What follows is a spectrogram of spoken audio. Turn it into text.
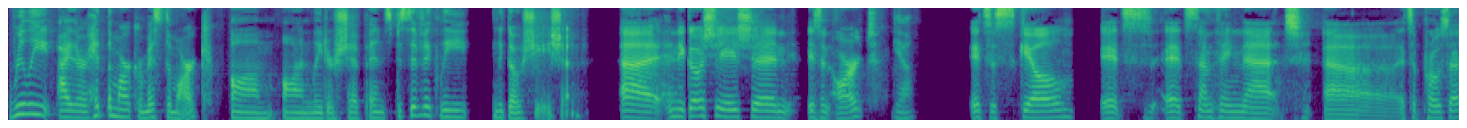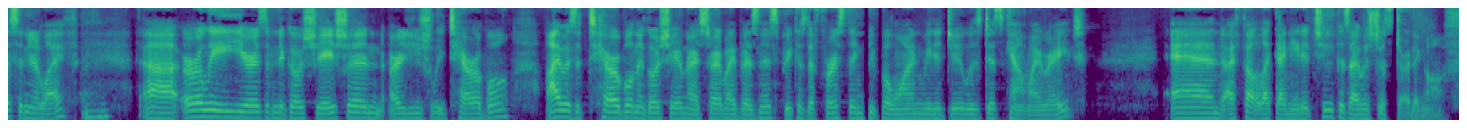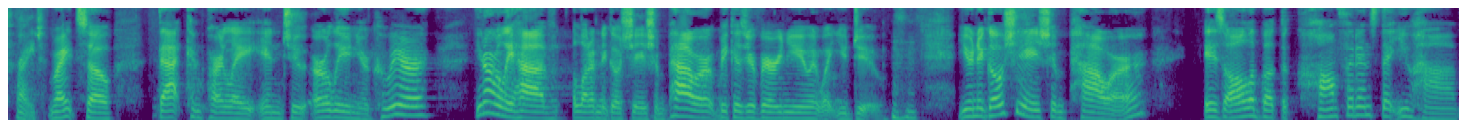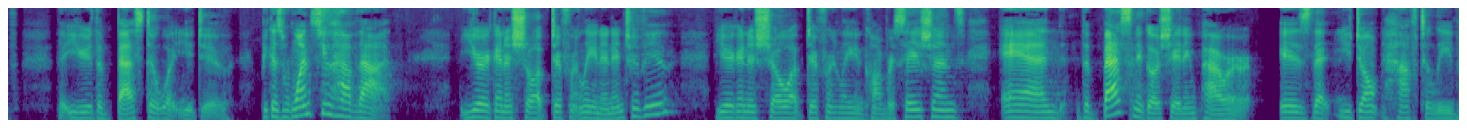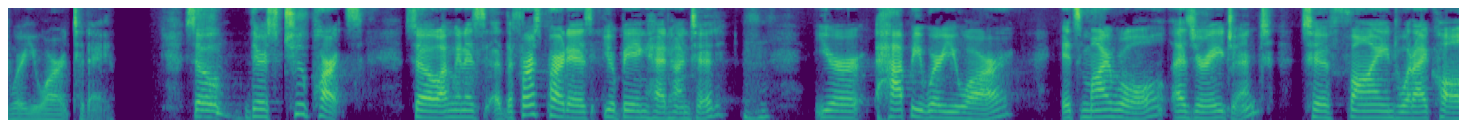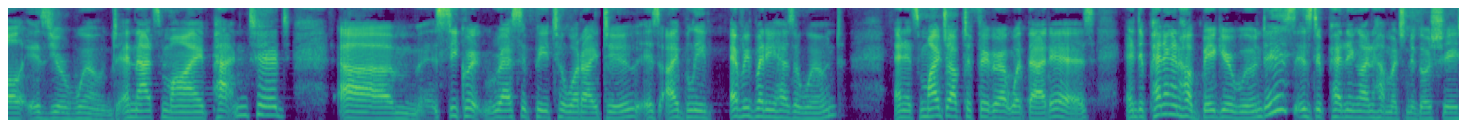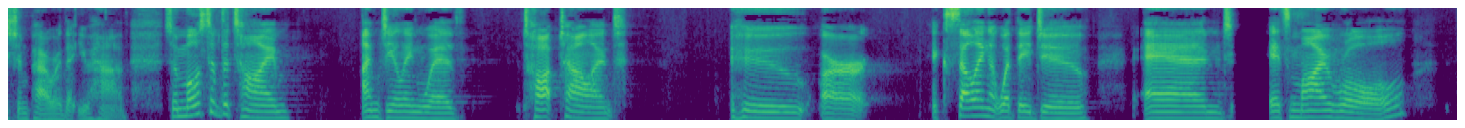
really either hit the mark or miss the mark um, on leadership, and specifically negotiation. Uh, negotiation is an art. Yeah. It's a skill. It's it's something that uh, it's a process in your life. Mhm. Uh, early years of negotiation are usually terrible. I was a terrible negotiator when I started my business because the first thing people wanted me to do was discount my rate, and I felt like I needed to because I was just starting off Right. right? So that can parlay into early in your career. You don't really have a lot of negotiation power because you're very new at what you do. Mm-hmm. Your negotiation power is all about the confidence that you have that you're the best at what you do. Because once you have that, you're going to show up differently in an interview. You're going to show up differently in conversations. And the best negotiating power is that you don't have to leave where you are today. So there's two parts. So I'm going to, the first part is you're being headhunted. You're happy where you are. It's my role as your agent to find what I call is your wound. And that's my patented um, secret recipe to what I do is I believe everybody has a wound and it's my job to figure out what that is. And depending on how big your wound is, is depending on how much negotiation power that you have. So most of the time I'm dealing with top talent who are excelling at what they do. And it's my role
